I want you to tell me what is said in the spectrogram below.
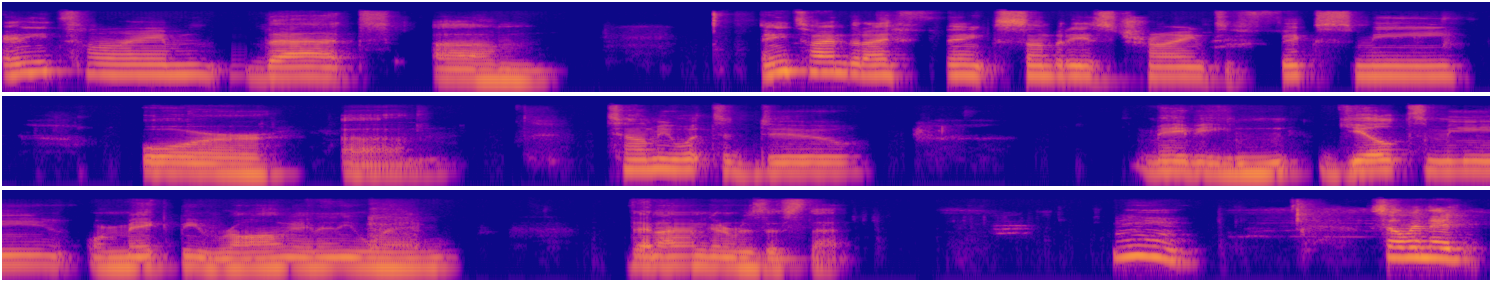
anytime that um anytime that i think somebody's trying to fix me or um tell me what to do, maybe guilt me or make me wrong in any way, then I'm going to resist that. Mm. So, when it,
